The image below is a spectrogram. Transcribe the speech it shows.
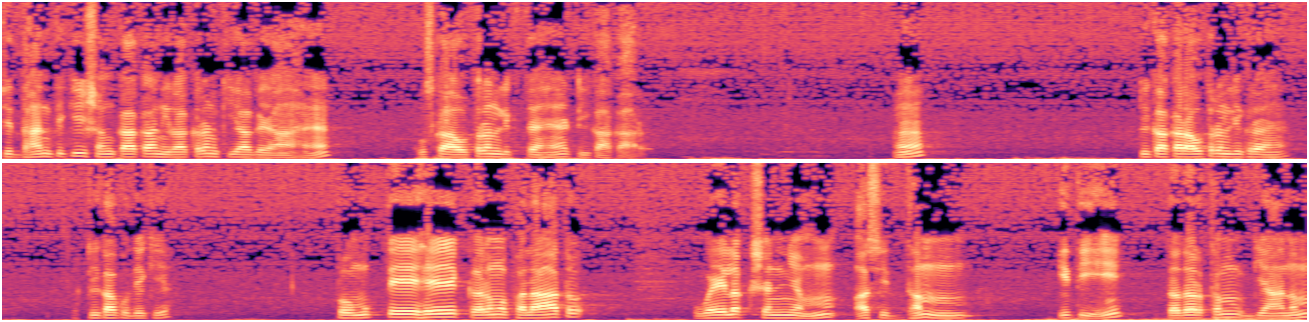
सिद्धांति की शंका का निराकरण किया गया है, उसका अवतरण लिखते हैं टीकाकार। हाँ? टीकाकार अवतरण लिख रहे हैं। टीका को देखिए। तो मुक्ते कर्म फलात वैलक्षण्यम असिद्धम इति तदर्थम ज्ञानम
